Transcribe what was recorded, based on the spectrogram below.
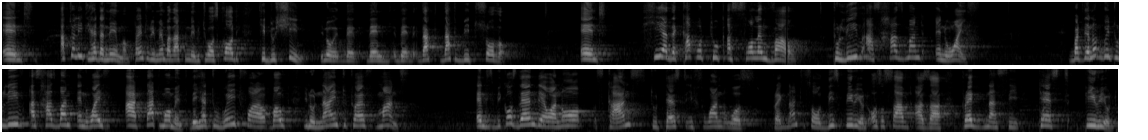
And actually, it had a name. I'm trying to remember that name. It was called Kiddushin, you know, the, the, that, that betrothal. And here the couple took a solemn vow to live as husband and wife. But they're not going to live as husband and wife at that moment. They had to wait for about you know, 9 to 12 months. And it's because then there were no scans to test if one was pregnant. So this period also served as a pregnancy test period.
